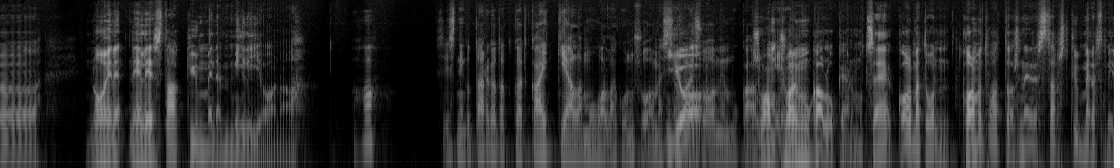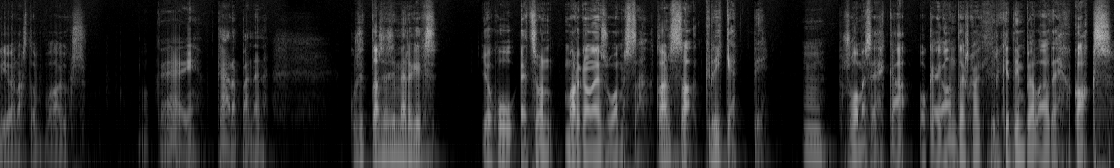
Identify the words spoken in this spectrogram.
öö, noin 410 miljoonaa. Oho. Siis niin kuin tarkoitatko, että kaikkialla muualla kuin Suomessa Joo. vai Suomi mukaan Suom- Suomi mukaan lukien, mutta se 3410 miljoonasta on vaan yksi okay. kärpänen. Kun sitten taas esimerkiksi joku, että se on marginaalinen Suomessa, kanssa kriketti. Mm. Suomessa ehkä, okei, okay, anteeksi kaikki kriketin pelaajat, ehkä kaksi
